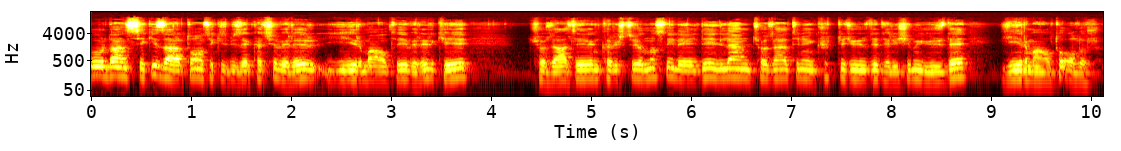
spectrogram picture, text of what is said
Buradan 8 artı 18 bize kaçı verir? 26'yı verir ki çözeltilerin karıştırılmasıyla elde edilen çözeltinin kütlece yüzde derişimi yüzde 26 olur.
